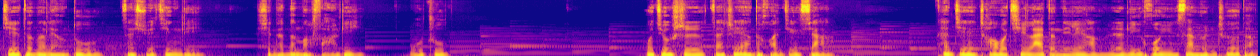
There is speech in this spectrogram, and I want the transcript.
街灯的亮度在雪镜里显得那么乏力无助。我就是在这样的环境下，看见朝我骑来的那辆人力货运三轮车的。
